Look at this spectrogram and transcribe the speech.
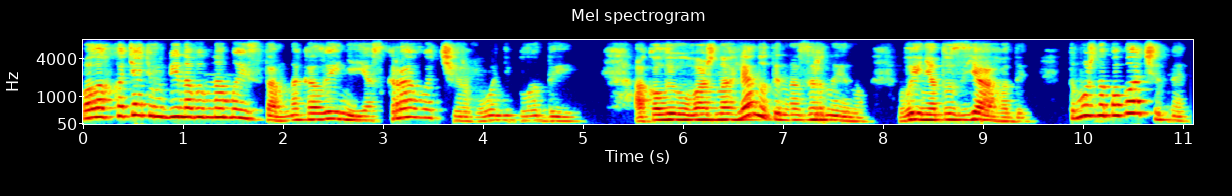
палахкотять рубіновим намистом на калині яскраво червоні плоди. А коли уважно глянути на зернину, вийняту з ягоди, то можна побачити,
